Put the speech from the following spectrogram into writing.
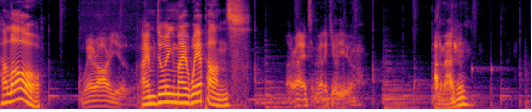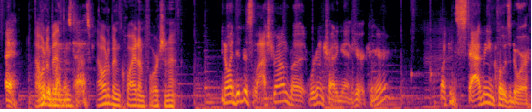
Hello. Where are you? I'm doing my weapons. All right, I'm gonna kill you. I'd imagine. Hey, That would have been this task. that would have been quite unfortunate. You know, I did this last round, but we're gonna try it again. Here, come here. Fucking stab me and close the door.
